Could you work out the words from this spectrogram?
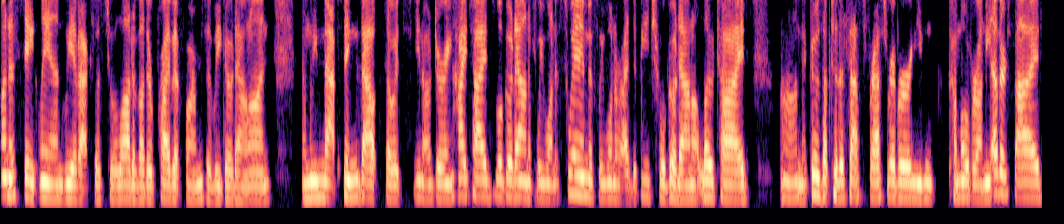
on a state land. We have access to a lot of other private farms that we go down on, and we map things out. So it's you know during high tides we'll go down if we want to swim. If we want to ride the beach, we'll go down at low tide. Um, it goes up to the Sassafras River, and you can come over on the other side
